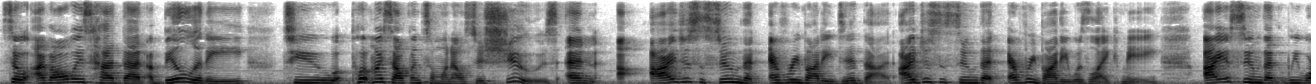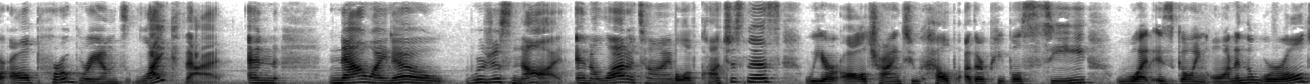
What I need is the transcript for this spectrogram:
So I've always had that ability to put myself in someone else's shoes. And I just assumed that everybody did that. I just assumed that everybody was like me. I assumed that we were all programmed like that. And now I know we're just not. And a lot of time of consciousness, we are all trying to help other people see what is going on in the world.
